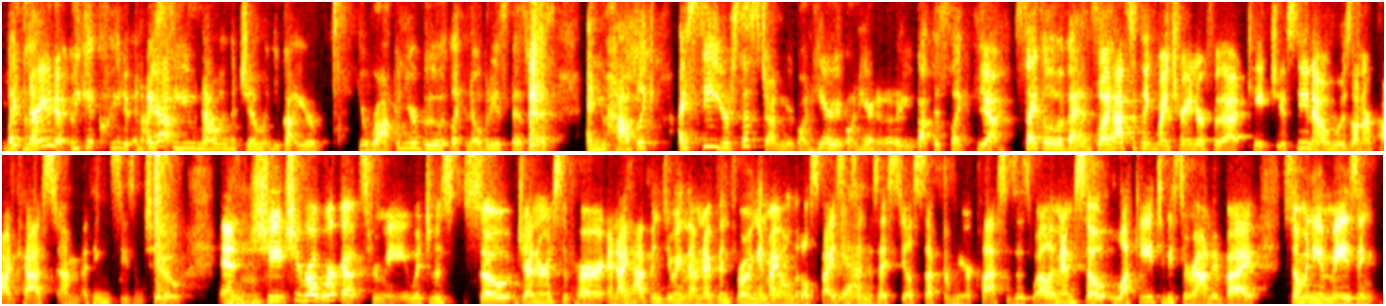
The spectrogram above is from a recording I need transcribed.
We like get now- creative. we get creative, and I Yeah. see you now in the gym. You got your you're rocking your boot like nobody's business, and you have like I see your system. You're going here, you're going here. Da, da, da. You got this like yeah. cycle of events. Well, I have to thank my trainer for that, Kate Giacino, who was on our podcast, um, I think in season two, and Mhm. she she wrote workouts for me, which was so generous of her. And I have been doing them, and I've been throwing in my own little spice. Yeah. And sometimes I steal stuff from your classes as well. I mean, I'm so lucky to be surrounded by so many amazing,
